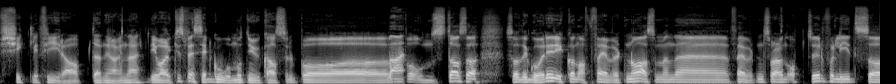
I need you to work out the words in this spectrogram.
skikkelig fyra opp denne gangen her. De var jo ikke spesielt gode mot Newcastle på, på onsdag, så, så, det går i rykk og napp for Everton nå, altså, men Eh, for Everton så var det en opptur. For Leeds så,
